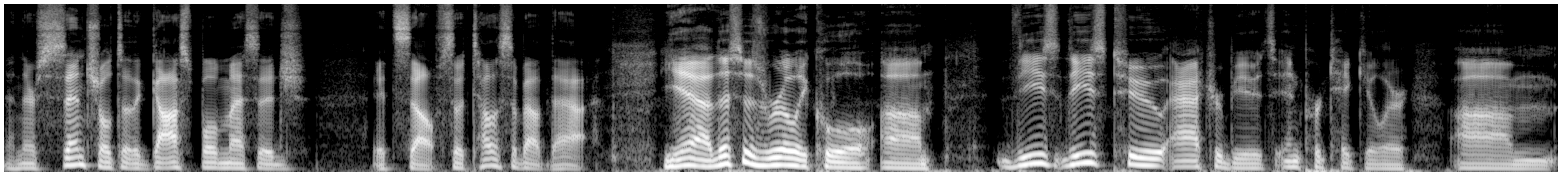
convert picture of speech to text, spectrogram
and they're central to the gospel message itself. So tell us about that. Yeah, this is really cool. Um, these these two attributes in particular um,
